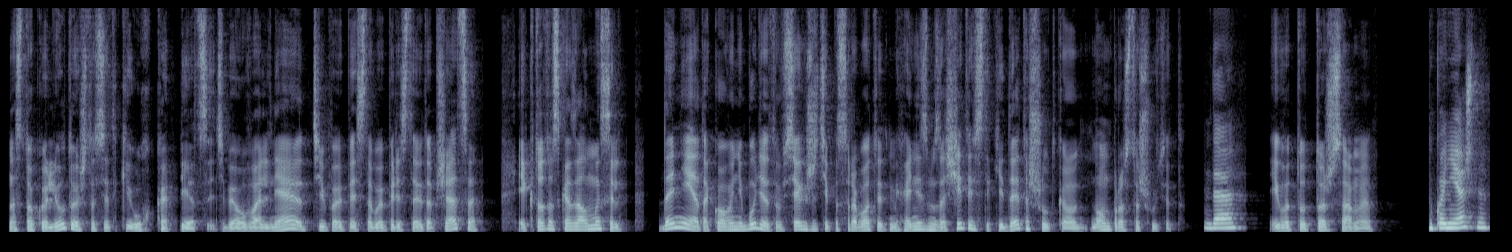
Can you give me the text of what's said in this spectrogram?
настолько лютую, что все таки ух, капец, и тебя увольняют, типа с тобой перестают общаться, и кто-то сказал мысль, да не, такого не будет, у всех же типа сработает механизм защиты, и все такие, да это шутка, он, он просто шутит. Да. И вот тут то же самое. Ну, конечно.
